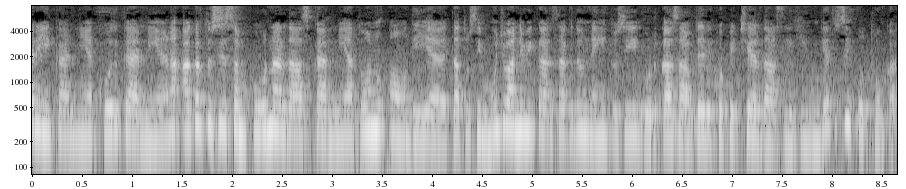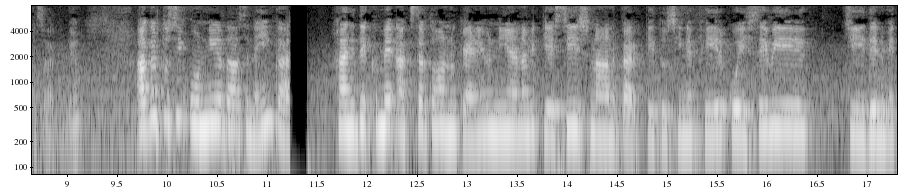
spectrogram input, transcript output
ਘਰੇ ਕਰਨੀ ਆ, ਖੁਦ ਕਰਨੀ ਆ ਨਾ, ਅਗਰ ਤੁਸੀਂ ਸੰਪੂਰਨ ਅਰਦਾਸ ਕਰਨੀ ਆ, ਤੁਹਾਨੂੰ ਆਉਂਦੀ ਹੈ, ਤਾਂ ਤੁਸੀਂ ਮੂੰਹ ਜਵਾਨੀ ਵੀ ਕਰ ਸਕਦੇ ਹੋ, ਨਹੀਂ ਤੁਸੀਂ ਗੁਟਕਾ ਸਾਹਿਬ ਦੇ ਦੇਖੋ ਪਿੱਛੇ ਅਰਦਾਸ ਲਿਖੀ ਹੁੰਦੀ ਹੈ, ਤੁਸੀਂ ਉੱਥੋਂ ਕਰ ਸਕਦੇ ਹੋ। ਅਗਰ ਤੁਸੀਂ ਉਨੀ ਅਰਦਾਸ ਨਹੀਂ ਕਰ ਹਾਂਜੀ, ਦੇਖੋ ਮੈਂ ਅਕਸਰ ਤੁਹਾਨੂੰ ਕਹਿਣੀ ਹੁੰਨੀ ਆ ਨਾ ਵੀ ਕੇਸੀ ਇਸ਼ਨਾਨ ਕਰਕੇ ਤੁਸੀਂ ਨੇ ਫੇਰ ਕੋਈ ਕਿਸੇ ਵੀ ਚੀਜ਼ ਦੇ ਨਿਮਿਤ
